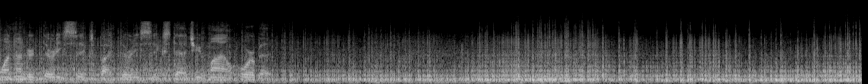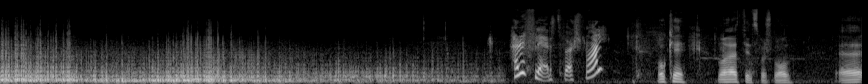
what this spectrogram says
136 by 36 statute mile orbit. Har du flere spørsmål? Ok, nå har jeg et fint spørsmål. Eh,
